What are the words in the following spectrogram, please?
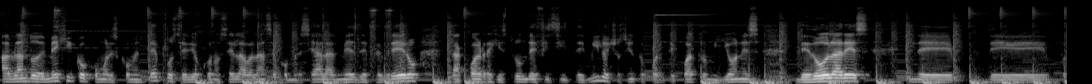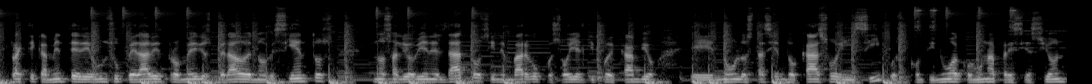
Hablando de México, como les comenté, pues se dio a conocer la balanza comercial al mes de febrero, la cual registró un déficit de 1.844 millones de dólares, de, pues, prácticamente de un superávit promedio esperado de 900 no salió bien el dato, sin embargo, pues hoy el tipo de cambio eh, no lo está haciendo caso y sí, pues continúa con una apreciación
